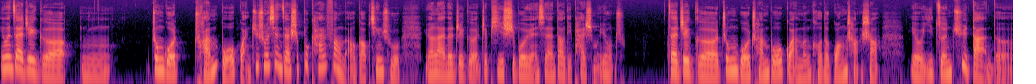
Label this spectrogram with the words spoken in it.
因为在这个嗯中国船舶馆，据说现在是不开放的，我搞不清楚原来的这个这批世博员现在到底派什么用处。在这个中国船舶馆门口的广场上，有一尊巨大的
